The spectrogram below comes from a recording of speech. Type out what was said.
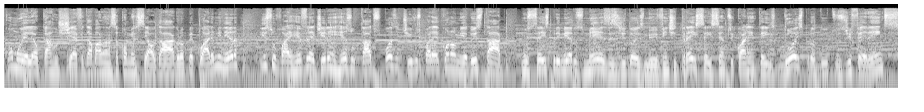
Como ele é o carro-chefe da balança comercial da agropecuária mineira, isso vai refletir em resultados positivos para a economia do estado. Nos seis primeiros meses de 2023, 642 produtos diferentes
